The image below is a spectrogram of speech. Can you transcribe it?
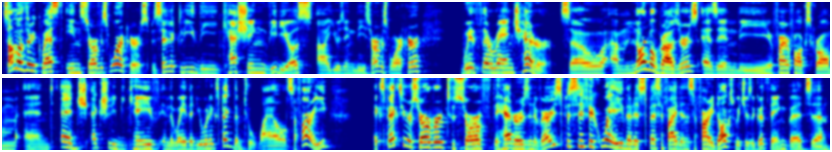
some of the requests in service worker, specifically the caching videos uh, using the service worker with the range header. So um, normal browsers, as in the Firefox, Chrome, and Edge, actually behave in the way that you would expect them to, while Safari expects your server to serve the headers in a very specific way that is specified in Safari docs, which is a good thing, but um,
